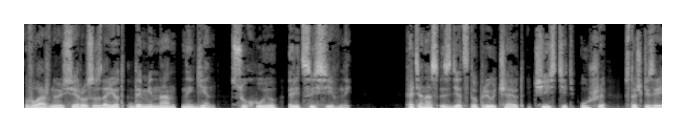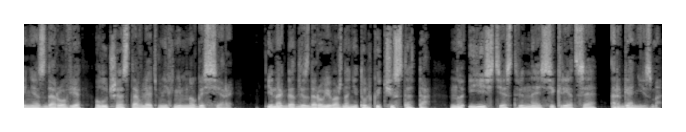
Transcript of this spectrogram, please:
Влажную серу создает доминантный ген, сухую – рецессивный. Хотя нас с детства приучают чистить уши, с точки зрения здоровья лучше оставлять в них немного серы. Иногда для здоровья важна не только чистота, но и естественная секреция организма.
